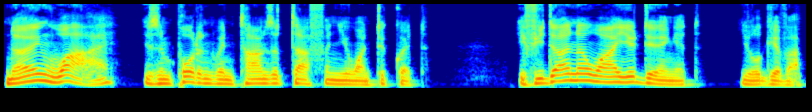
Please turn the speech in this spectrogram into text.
Knowing why is important when times are tough and you want to quit. If you don't know why you're doing it, you'll give up.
